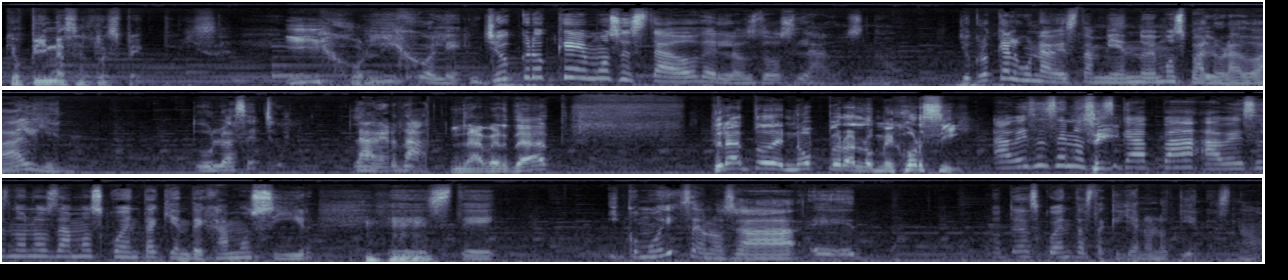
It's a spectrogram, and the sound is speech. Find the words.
¿Qué opinas al respecto, Isa? Híjole. Híjole, yo creo que hemos estado de los dos lados, ¿no? Yo creo que alguna vez también no hemos valorado a alguien. ¿Tú lo has hecho? La verdad. La verdad, trato de no, pero a lo mejor sí. A veces se nos Sí. escapa, a veces no nos damos cuenta a quién dejamos ir. Este. Y como dicen, o sea, eh, no te das cuenta hasta que ya no lo tienes, ¿no?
